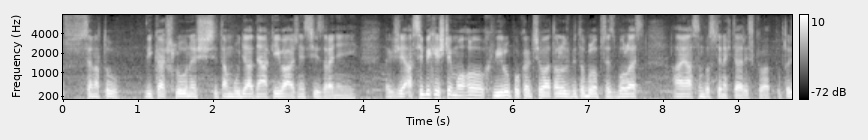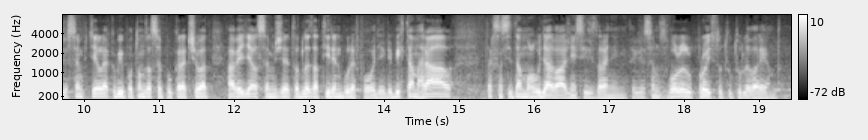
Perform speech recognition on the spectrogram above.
se na to vykašlu, než si tam udělat nějaký vážnější zranění. Takže asi bych ještě mohl chvíli pokračovat, ale už by to bylo přes bolest a já jsem prostě nechtěl riskovat, protože jsem chtěl jakoby potom zase pokračovat a věděl jsem, že tohle za týden bude v pohodě. Kdybych tam hrál, tak jsem si tam mohl udělat vážnější zranění, takže jsem zvolil pro jistotu tuhle variantu.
